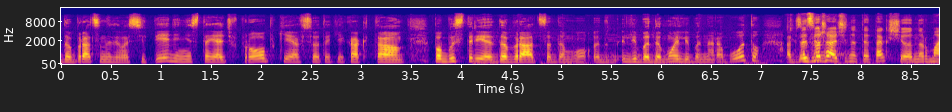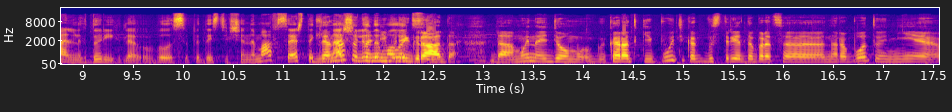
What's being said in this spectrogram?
добраться на велосипеде, не стоять в пробке, а все-таки как-то побыстрее добраться домой, либо домой, либо на работу. Незважаючи на те, так що нормальних доріг для велосипедистів ще нема, все ж таки Для наші нас это люди не молодці. преграда. Да, мы найдем короткий путь, как быстрее добраться на работу, не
